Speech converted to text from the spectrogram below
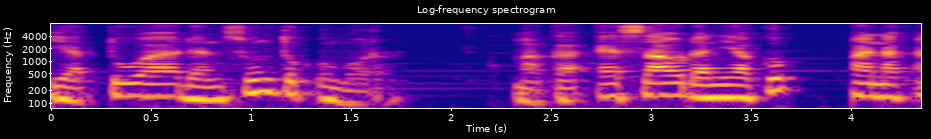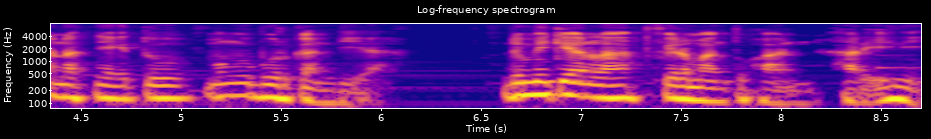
Ia tua dan suntuk umur. Maka Esau dan Yakub, anak-anaknya itu menguburkan dia. Demikianlah firman Tuhan hari ini.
